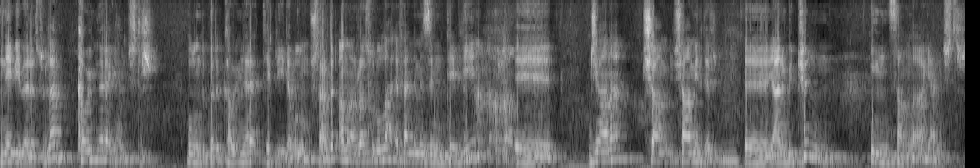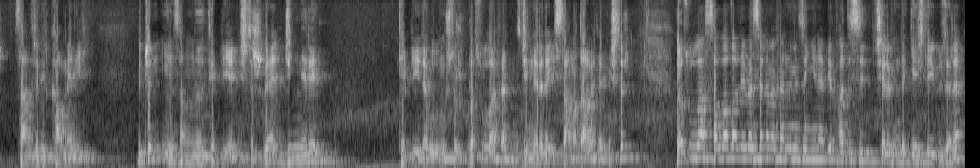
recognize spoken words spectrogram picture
nebi ve resuller kavimlere gelmiştir. Bulundukları kavimlere tebliğde bulunmuşlardır. Ama Resulullah Efendimiz'in tebliği e, cihana şam, şamildir. E, yani bütün insanlığa gelmiştir. Sadece bir kavme değil bütün insanlığı tebliğ etmiştir ve cinleri tebliğde bulunmuştur Resulullah Efendimiz. Cinleri de İslam'a davet etmiştir. Resulullah sallallahu aleyhi ve sellem Efendimizin yine bir hadisi şerifinde geçtiği üzere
